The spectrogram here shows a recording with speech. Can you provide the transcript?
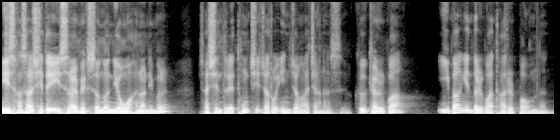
이 사사시대의 이스라엘 백성은 여호와 하나님을 자신들의 통치자로 인정하지 않았어요. 그 결과 이방인들과 다를 바 없는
